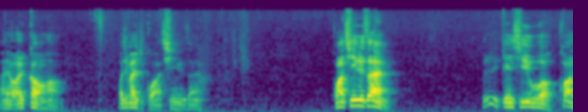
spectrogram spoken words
哎呀，我跟你讲吼，我即摆是歌星，你知？歌星你知？你电视有无？看到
